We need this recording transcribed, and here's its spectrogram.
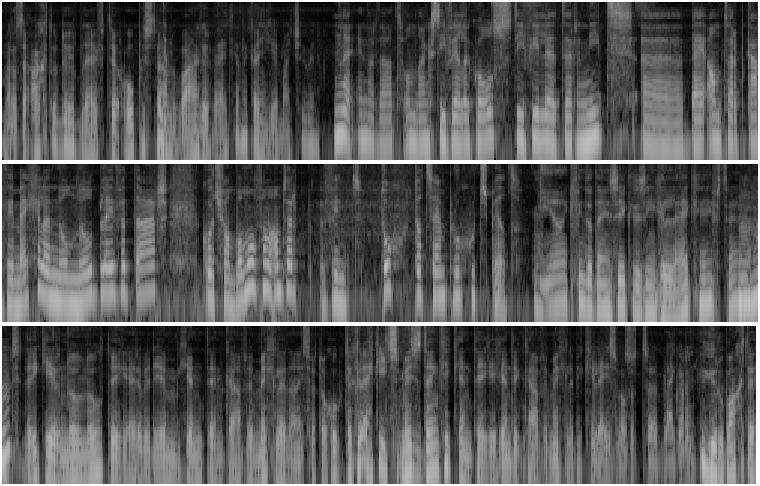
Maar als de achterdeur blijft eh, openstaan, ja. wagenwijd, ja, dan kan je geen matje winnen. Nee, inderdaad. Ondanks die vele goals, die vielen er niet. Uh, bij Antwerp KV Mechelen 0-0 bleef het daar. Coach Van Bommel van Antwerp vindt toch dat zijn ploeg goed speelt. Ja, ik vind dat hij in zekere zin gelijk heeft. Hè. Maar mhm. goed, drie keer 0-0 tegen RWDM, Gent en KV Mechelen. Dan is er toch ook tegelijk iets mis denk ik. En tegen Gent en KV Mechelen heb ik gelezen, was het eh, blijkbaar een uur wachten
